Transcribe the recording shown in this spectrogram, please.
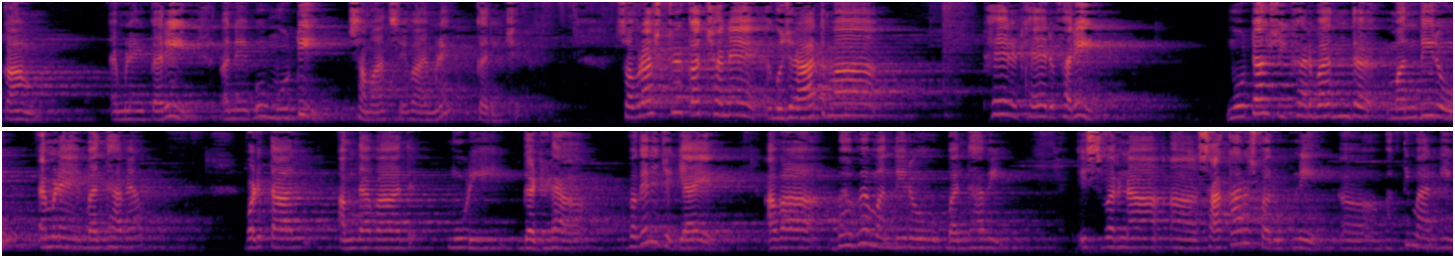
કામ એમણે કરી અને બહુ મોટી સમાજ સેવા એમણે કરી છે. સૌરાષ્ટ્ર કચ્છ અને ગુજરાતમાં ઠેર ઠેર ફરી મોટા શિખરબંધ મંદિરો એમણે બંધાવ્યા. વડતાલ, અમદાવાદ, મૂડી, ગઢડા વગેરે જગ્યાએ આવા ભવ્ય મંદિરો બંધાવી ઈશ્વરના સાકાર સ્વરૂપની ભક્તિમાર્ગી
